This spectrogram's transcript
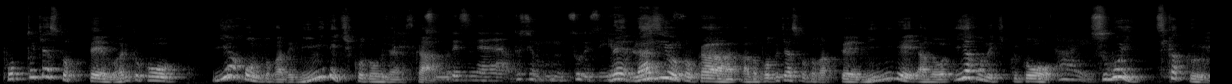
ポッドキャストって割とこうイヤホンとかで耳で聞くこと多いじゃないですか。そうですね。私は、うん、そうです。ね、ラジオとかあのポッドキャストとかって耳であのイヤホンで聞くとはい。すごい近く、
